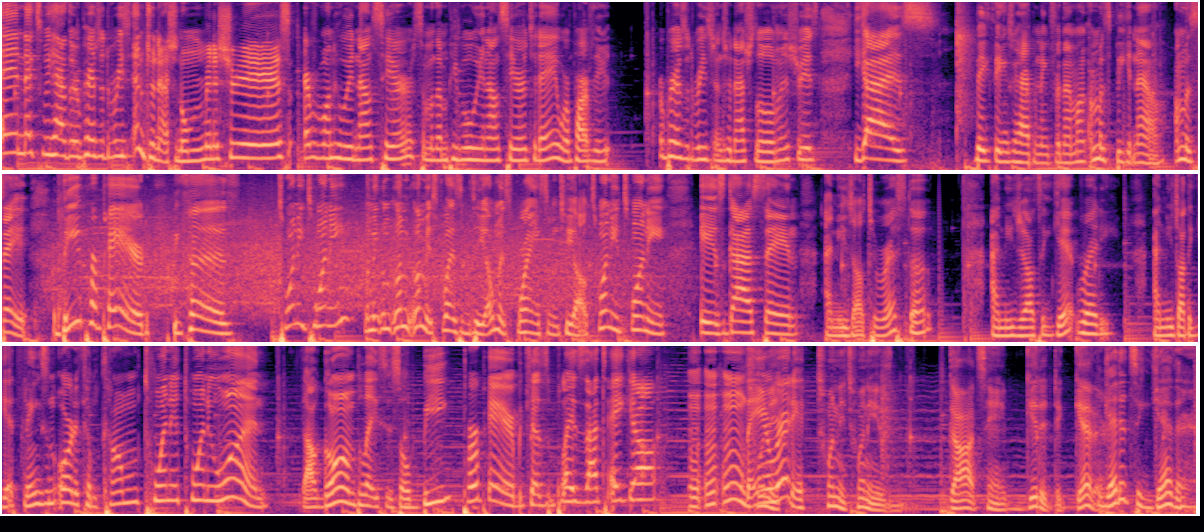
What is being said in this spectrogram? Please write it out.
And next we have the Repairs of the Breach International Ministries. Everyone who we announced here, some of them people we announced here today were part of the Repairs of the Breach International Ministries. You guys, big things are happening for them. I'm, I'm gonna speak it now. I'm gonna say it. Be prepared because 2020. Let me let me let me explain something to you. I'm gonna explain something to y'all. 2020 is God saying, "I need y'all to rest up. I need y'all to get ready. I need y'all to get things in order. Come come 2021." Y'all going places, so be prepared because the places I take y'all, mm-mm-mm, they ain't ready. 2020 is God saying, get it together. Get it together.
